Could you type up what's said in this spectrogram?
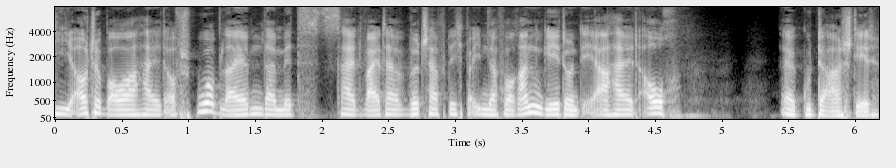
die Autobauer halt auf Spur bleiben, damit es halt weiter wirtschaftlich bei ihm da vorangeht und er halt auch äh, gut dasteht.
